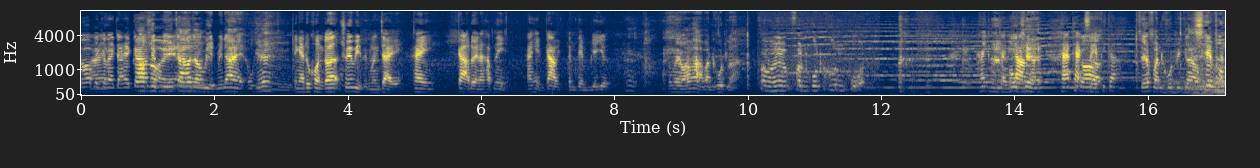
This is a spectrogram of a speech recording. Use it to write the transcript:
ก็เป็นกำลังใจให้ก้าก้าววคลิปหน่อยนี้ก้าวจะบีทไม่ได้ โอเคยังไงทุกคนก็ช่วยหวีดเป็นกำลังใจให้ก้าวด้วยนะครับ นี่ให้เห็นก้าวเต็มๆเยอะทำไมว่าผ่าพันคุดเหรอโอ้ยฟันคุดคุณปวดๆให้กำลังใจพี่ก้าวครับแฮชแท็กก็เซฟพี่ก้าวเซฟฟันคุดพี่ก้าวเซฟผม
